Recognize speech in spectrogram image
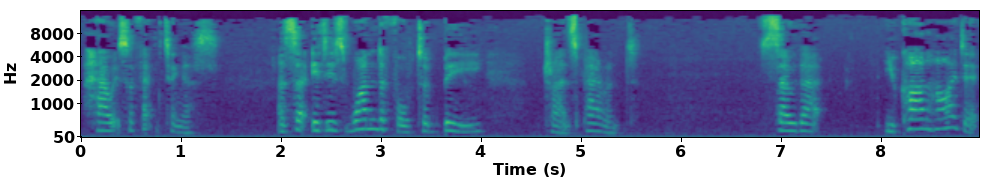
how it's affecting us. And so it is wonderful to be transparent so that you can't hide it.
